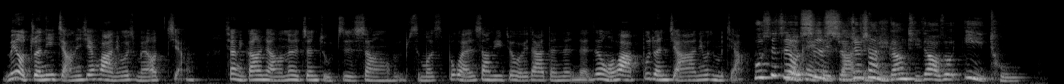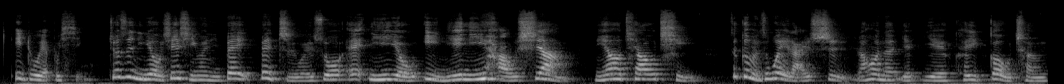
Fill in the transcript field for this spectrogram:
没有准你讲那些话，你为什么要讲？像你刚刚讲的那个真主至上，什么不管是上帝最伟大等等等这种话不准讲啊！你为什么讲？不是只有事实，就像你刚刚提到说意图，意图也不行。就是你有些行为，你被被指为说，哎，你有意，你你好像你要挑起，这根本是未来式。然后呢，也也可以构成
